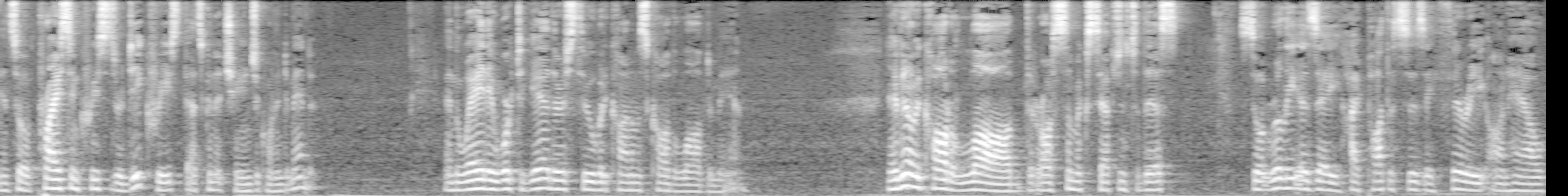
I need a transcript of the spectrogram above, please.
And so if price increases or decreases, that's going to change the quantity demanded. And the way they work together is through what economists call the law of demand. Now, even though we call it a law, there are some exceptions to this. So it really is a hypothesis, a theory on how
